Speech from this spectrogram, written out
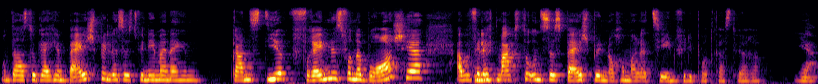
Und da hast du gleich ein Beispiel. Das heißt, wir nehmen ein ganz dir Fremdes von der Branche her. Aber vielleicht mhm. magst du uns das Beispiel noch einmal erzählen für die Podcasthörer. Ja,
